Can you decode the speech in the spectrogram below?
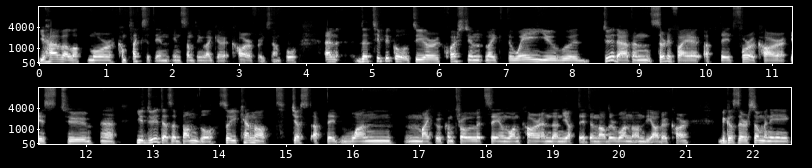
you have a lot more complexity in, in something like a car, for example. And the typical to your question, like the way you would do that and certify an update for a car is to uh, you do it as a bundle. So you cannot just update one microcontroller, let's say, on one car, and then you update another one on the other car. Because there are so many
